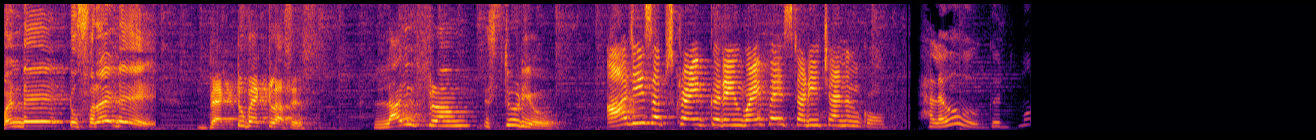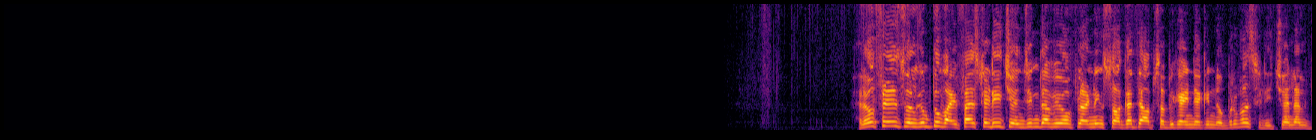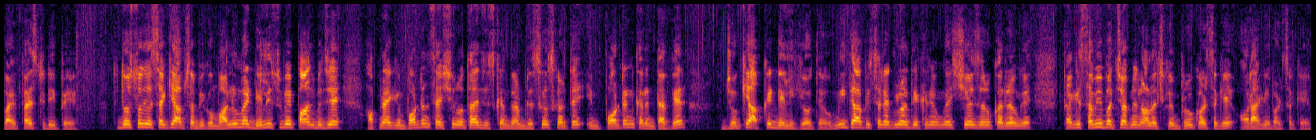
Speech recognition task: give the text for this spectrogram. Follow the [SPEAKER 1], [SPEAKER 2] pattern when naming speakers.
[SPEAKER 1] Monday to Friday
[SPEAKER 2] back to back classes live from studio
[SPEAKER 3] आज ही subscribe करें WiFi study channel को।
[SPEAKER 4] Hello good morning
[SPEAKER 5] hello friends welcome to WiFi study changing the way of learning स्वागत है आप सभी का India के number one study channel WiFi study पे तो दोस्तों, जैसा कि आप सभी को मालूम है, डेली सुबह पाँच बजे अपना एक इंपॉर्टेंट सेशन होता है, जिसके अंदर हम डिस्कस करते हैं इंपॉर्टेंट करंट अफेयर जो कि आपके डेली के होते हैं। उम्मीद है आप इसे रेगुलर देख रहे होंगे शेयर ज़रूर कर रहे होंगे, ताकि सभी बच्चे अपने नॉलेज को इंप्रूव कर सके और आगे बढ़ सके।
